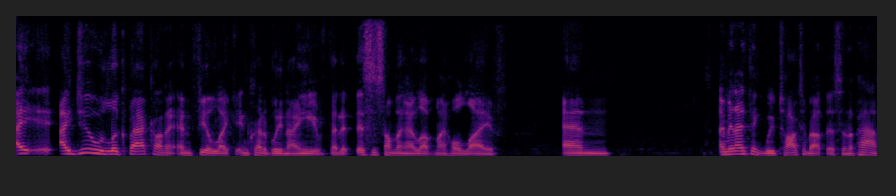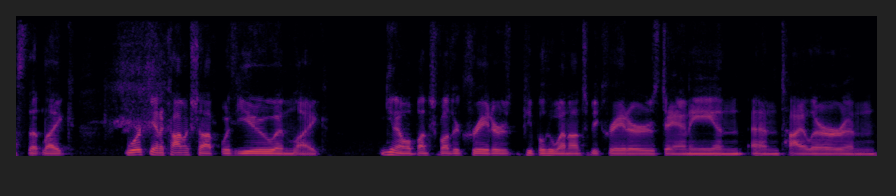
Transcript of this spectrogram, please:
I, I do look back on it and feel like incredibly naive that it, this is something I love my whole life, and I mean I think we've talked about this in the past that like working in a comic shop with you and like you know a bunch of other creators, people who went on to be creators, Danny and and Tyler and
